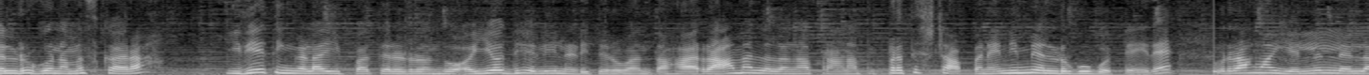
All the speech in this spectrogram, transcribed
ಎಲ್ರಿಗೂ ನಮಸ್ಕಾರ. ಇದೇ ತಿಂಗಳ ಇಪ್ಪತ್ತೆರಡರಂದು ಅಯೋಧ್ಯೆಯಲ್ಲಿ ನಡೀತಿರುವಂತಹ ರಾಮಲಲ್ಲನ ಪ್ರಾಣ ಪ್ರತಿಷ್ಠಾಪನೆ ನಿಮ್ಮೆಲ್ರಿಗೂ ಗೊತ್ತೇ ಇದೆ. ರಾಮ ಎಲ್ಲೆಲ್ಲೆಲ್ಲ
